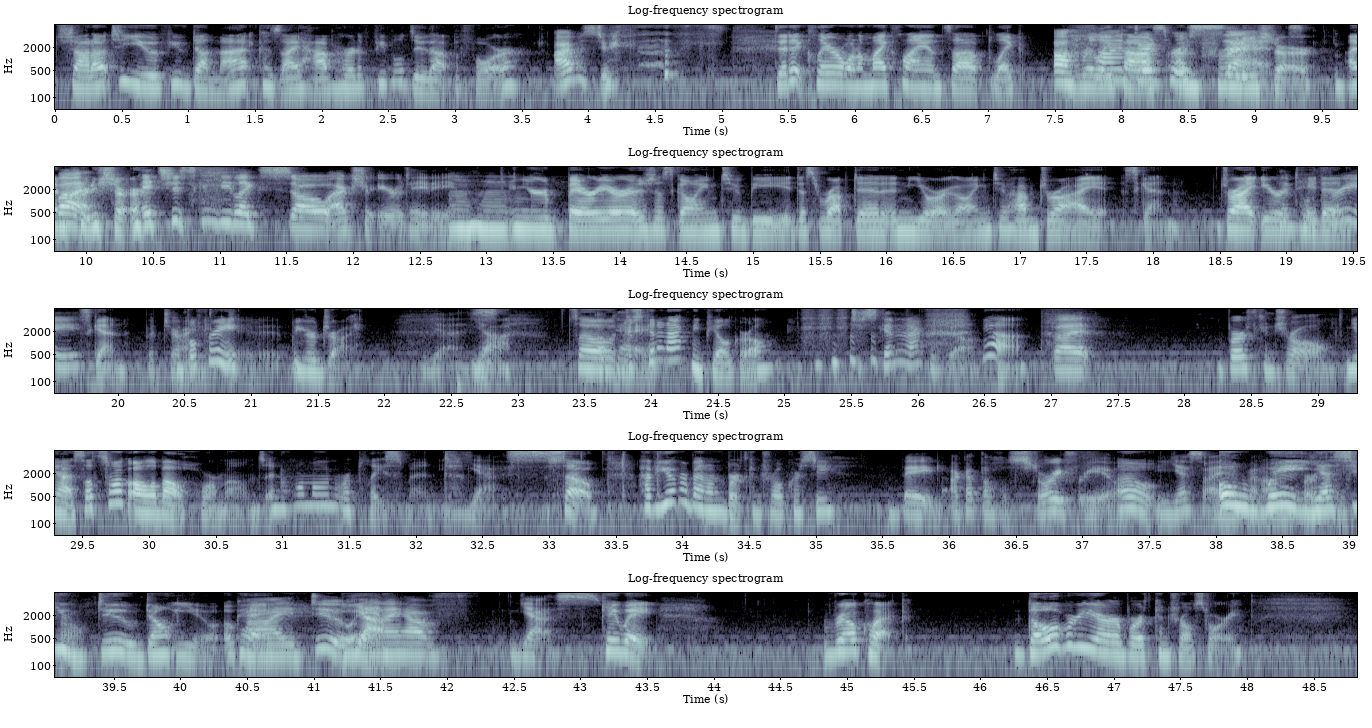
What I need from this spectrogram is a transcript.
shout out to you if you've done that because I have heard of people do that before. I was doing this. Did it clear one of my clients up like really fast? I'm pretty sure. I'm But pretty sure. It's just going to be like so extra irritating. Mhm, and your barrier is just going to be disrupted, and you are going to have dry skin, dry irritated Pimple-free, skin, but dry pimple free, but you're dry. Yes. Yeah. So Okay. just get an acne peel, girl. Just get an acne peel. yeah. But birth control. Yes. Let's talk all about hormones and hormone replacement. Yes. So, have you ever been on birth control, Christy? Babe, I got the whole story for you. Oh. Yes, I oh have been wait, yes control. you do, don't you? Okay. I do. Yeah. And I have yes. Okay, wait. Real quick. Go over your birth control story.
